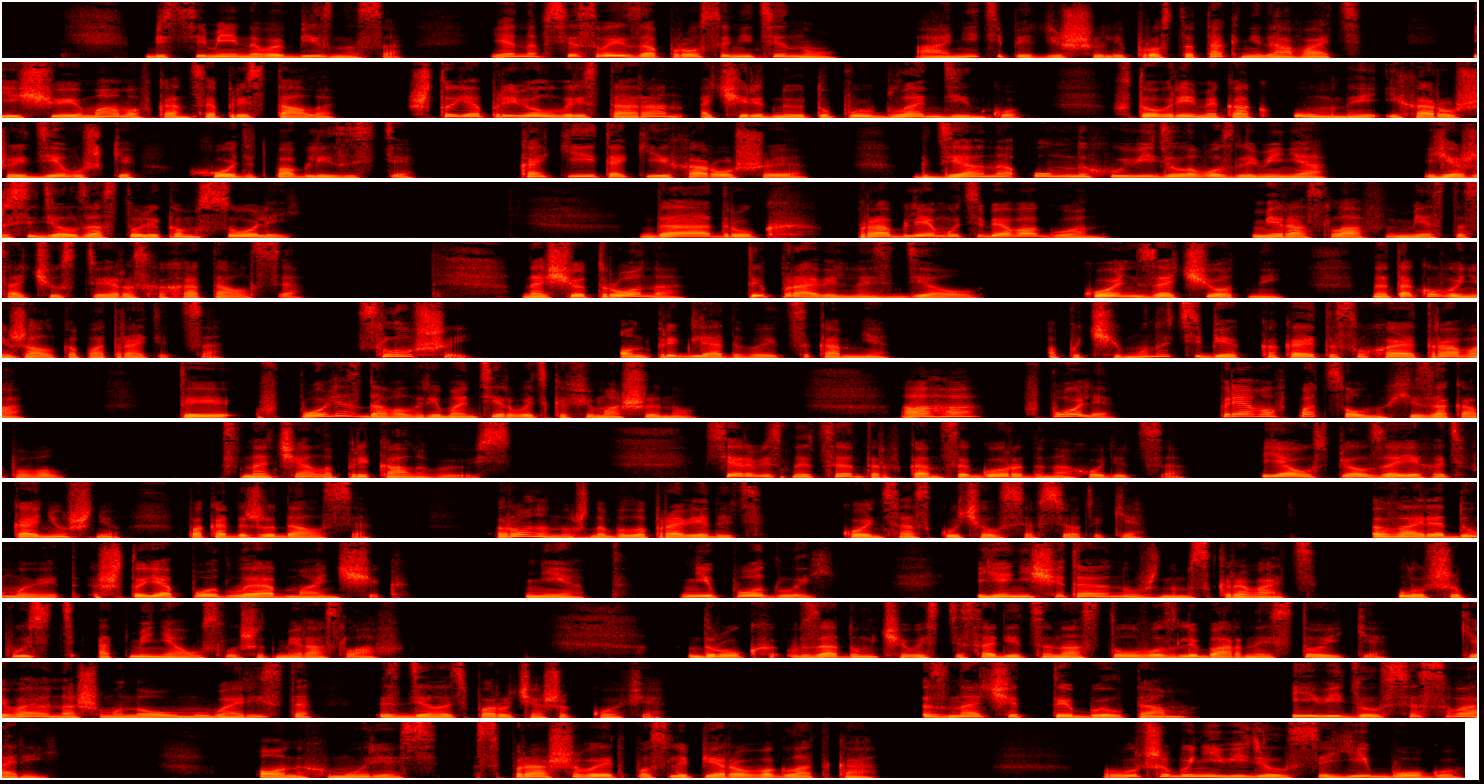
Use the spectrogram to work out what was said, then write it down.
Без семейного бизнеса я на все свои запросы не тяну, а они теперь решили просто так не давать. Еще и мама в конце пристала, что я привел в ресторан очередную тупую блондинку, в то время как умные и хорошие девушки ходят поблизости. Какие такие хорошие? Где она умных увидела возле меня — я же сидел за столиком с Олей. «Да, друг, проблем у тебя вагон». Мирослав вместо сочувствия расхохотался. «Насчет Рона ты правильно сделал. Конь зачетный, на такого не жалко потратиться. Слушай». Он приглядывается ко мне. «А почему на тебе какая-то сухая трава? Ты в поле сдавал ремонтировать кофемашину?» «Ага, в поле. Прямо в подсолнухе закапывал. Сначала прикалываюсь. Сервисный центр в конце города находится. Я успел заехать в конюшню, пока дожидался. Рона нужно было проведать. Конь соскучился все таки Варя думает, что я подлый обманщик. Нет, не подлый. Я не считаю нужным скрывать. Лучше пусть от меня услышит Мирослав. Друг в задумчивости садится на стул возле барной стойки. Киваю нашему новому бариста сделать пару чашек кофе. «Значит, ты был там и виделся с Варей?» Он, хмурясь, спрашивает после первого глотка. «Лучше бы не виделся, ей-богу».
